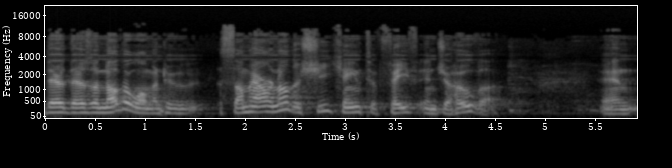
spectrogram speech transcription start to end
there, there's another woman who somehow or another she came to faith in Jehovah. And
